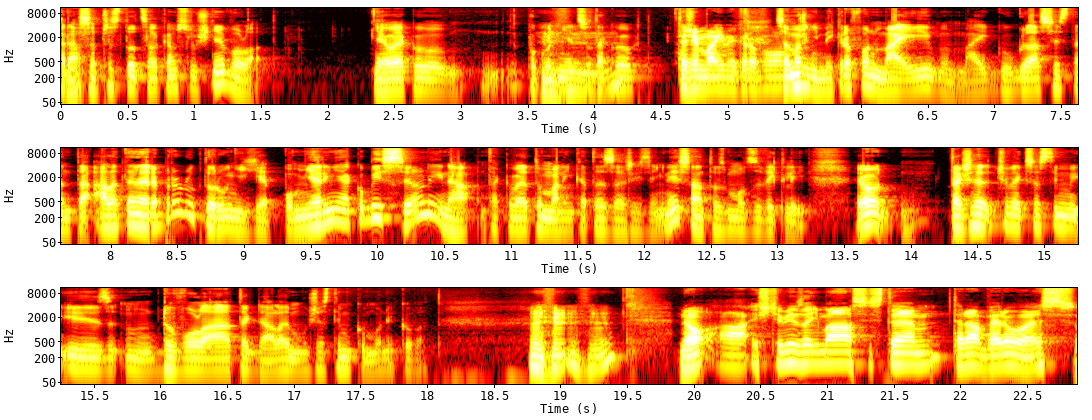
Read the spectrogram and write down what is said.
a dá se přesto celkem slušně volat. Jo, jako pokud mm-hmm. něco takového... Takže mají mikrofon? Samozřejmě mikrofon mají, mají Google asistenta, ale ten reproduktor u nich je poměrně jakoby silný na takovéto malinkaté zařízení. Nejsem na to moc zvyklý. Jo, takže člověk se s tím i dovolá a tak dále, může s tím komunikovat. Mm-hmm. No a ještě mě zajímá systém, teda Wear OS.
